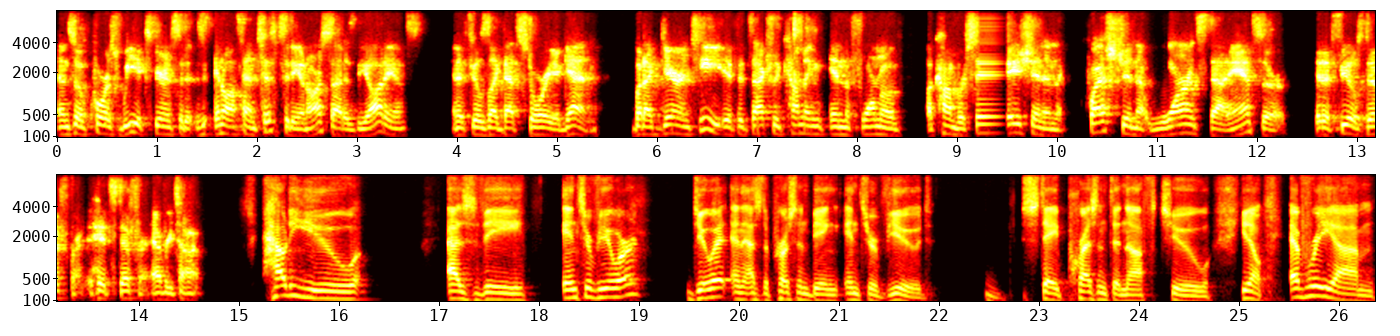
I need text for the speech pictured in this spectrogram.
And so, of course, we experience it in authenticity on our side as the audience, and it feels like that story again. But I guarantee if it's actually coming in the form of a conversation and a question that warrants that answer, that it feels different. It hits different every time. How do you, as the interviewer, do it? And as the person being interviewed, stay present enough to you know every um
